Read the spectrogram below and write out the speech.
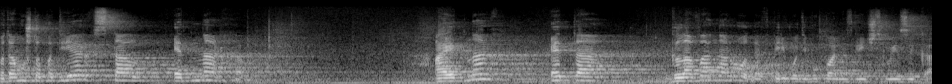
Потому что патриарх стал этнархом. А этнарх – это глава народа в переводе буквально с греческого языка.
